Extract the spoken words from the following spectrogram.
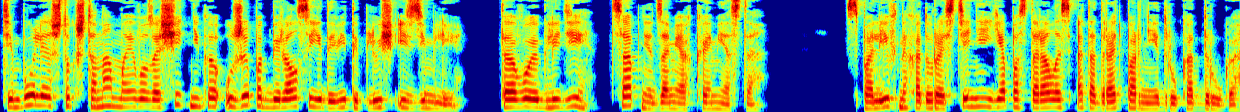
тем более, что к штанам моего защитника уже подбирался ядовитый плющ из земли. Того и гляди, цапнет за мягкое место. Спалив на ходу растения, я постаралась отодрать парней друг от друга.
